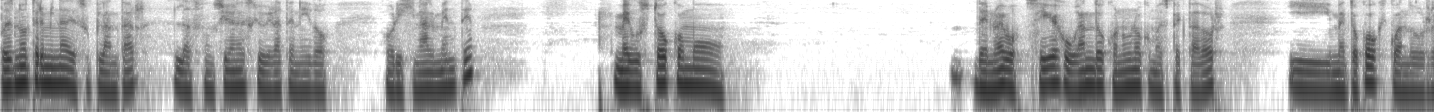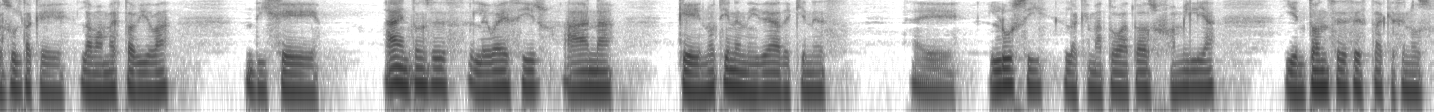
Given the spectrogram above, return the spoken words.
pues no termina de suplantar las funciones que hubiera tenido originalmente. Me gustó como, de nuevo, sigue jugando con uno como espectador y me tocó que cuando resulta que la mamá está viva, dije, Ah, entonces le va a decir a Ana que no tiene ni idea de quién es eh, Lucy, la que mató a toda su familia, y entonces esta que se nos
